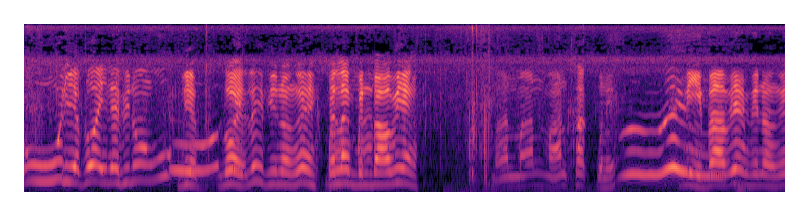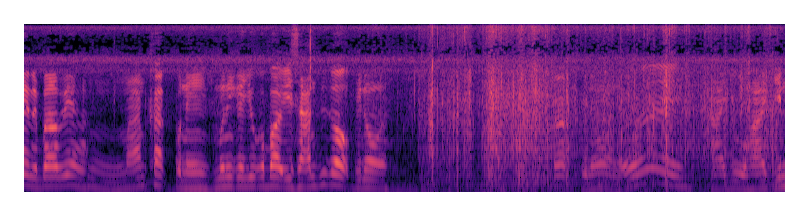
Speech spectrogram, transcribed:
อู้เรียบร้อยเลยพี่น้องอู้เรียบร้อยเลยพี่น้องเอ้ยกำลังเป็นบาวเวียงมันมันมันคักมื้อนี้นี่บาวเวียงพี่น้องเอ้ยนี่บาวเวียงอืมมันคักมื้อนี้มื้อนี้ก็อยู่กับบ่าวอีสานคือเก่าพี่น้องเอ้ยครับพี่น้องเอ้ยหาอยู่หากิน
